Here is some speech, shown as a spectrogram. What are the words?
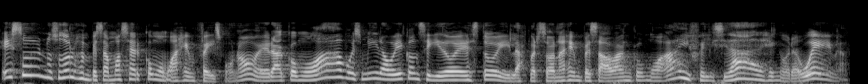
Eso nosotros lo empezamos a hacer como más en Facebook, ¿no? Era como, ah, pues mira, hoy he conseguido esto y las personas empezaban como, ay, felicidades, enhorabuena.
